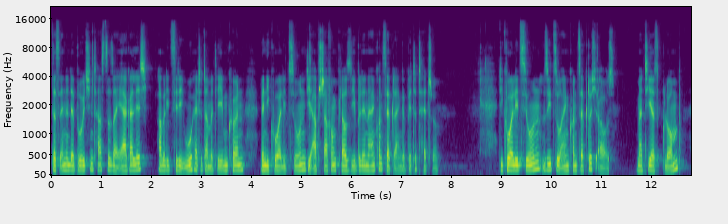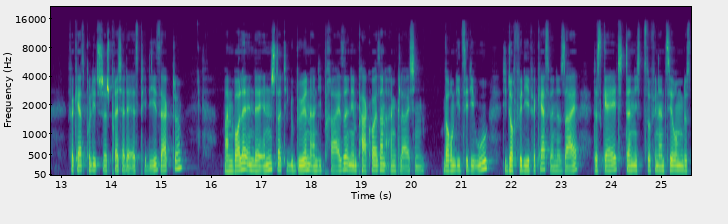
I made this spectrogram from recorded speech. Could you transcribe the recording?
das Ende der Brötchentaste sei ärgerlich, aber die CDU hätte damit leben können, wenn die Koalition die Abschaffung plausibel in ein Konzept eingebettet hätte. Die Koalition sieht so ein Konzept durchaus. Matthias Glomb, verkehrspolitischer Sprecher der SPD, sagte, man wolle in der Innenstadt die Gebühren an die Preise in den Parkhäusern angleichen. Warum die CDU, die doch für die Verkehrswende sei, das Geld dann nicht zur Finanzierung des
